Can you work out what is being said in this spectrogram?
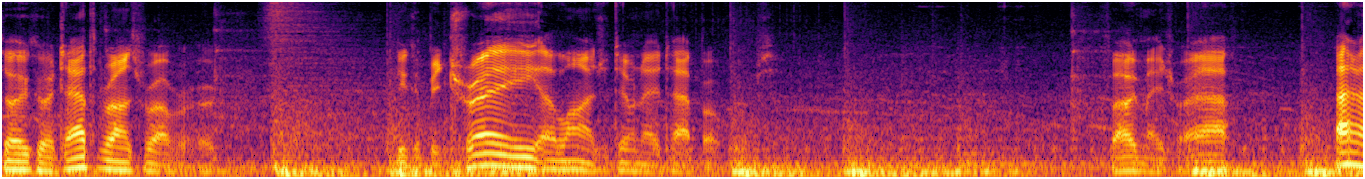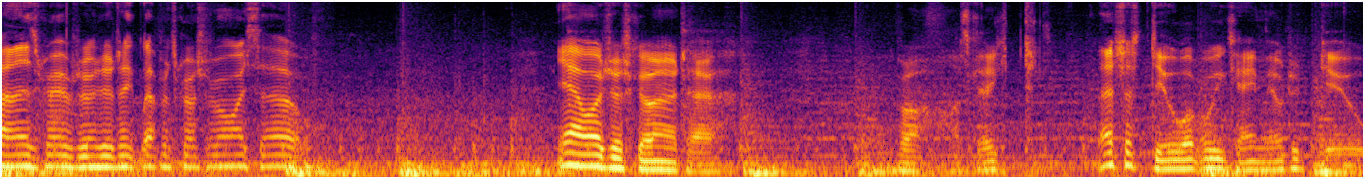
So you could attack the Bronze Brotherhood. You could betray Alliance to intimidate attack brokers. Foe mage wrath. I don't know this grave going to take Leopard's Cross for myself. Yeah, we're just going to attack. Well, let's get Let's just do what we came here to do.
